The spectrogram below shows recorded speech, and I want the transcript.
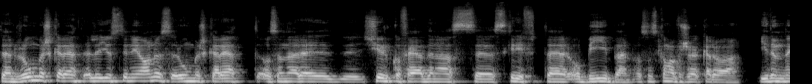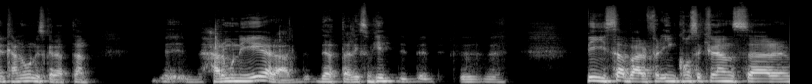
den romerska rätt, eller Justinianus romerska rätt och sen är det eh, kyrkofädernas eh, skrifter och Bibeln. Och så ska man försöka då, i den, kanoniska rätten, eh, harmoniera detta, liksom hit, visa varför inkonsekvenser,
